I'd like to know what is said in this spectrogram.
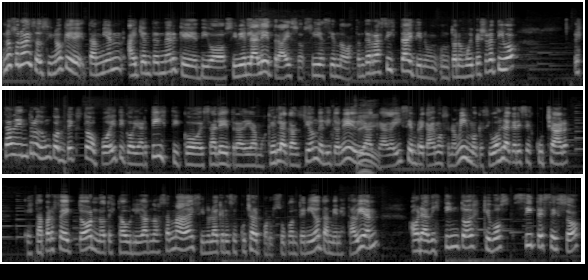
no solo eso, sino que también hay que entender que, digo, si bien la letra, eso, sigue siendo bastante racista y tiene un, tono muy peyorativo, está dentro de un contexto poético y artístico esa letra, digamos, que es la canción de Lito Nevia, que ahí siempre caemos en lo mismo, que si vos la querés escuchar, está perfecto, no te está obligando a hacer nada, y si no la querés escuchar por su contenido, también está bien. Ahora, distinto es que vos cites eso,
